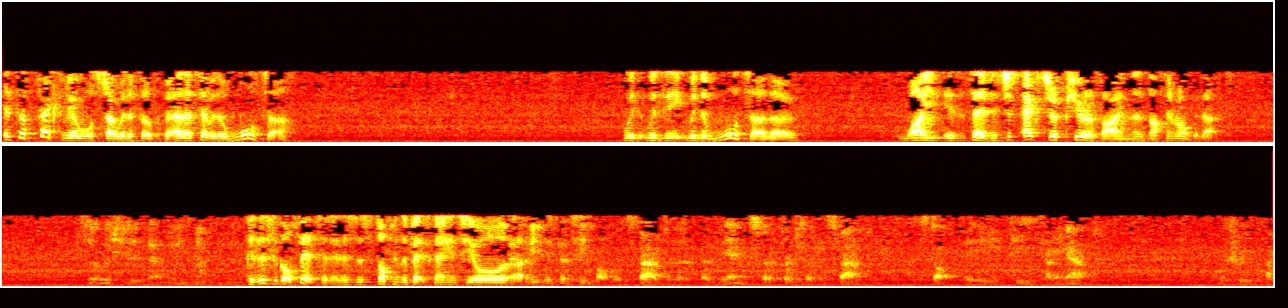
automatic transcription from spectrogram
It's effectively a water jug with a filter, but as I said, with the water, with with the with the water though, why is it said if it's just extra purifying, there's nothing wrong with that. So which is that? Because this has got bits in it. This is stopping the bits going into your. Uh, it's the teapot with spout at the, end, it's got a fridge with a spout to stop the coming out, which we, I'm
